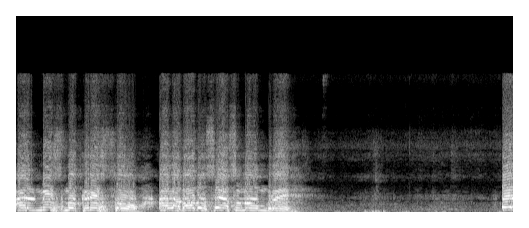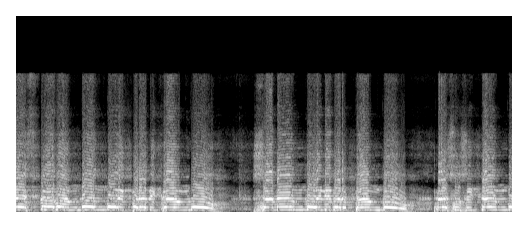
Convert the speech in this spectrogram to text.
al mismo Cristo. Alabado sea su nombre. Él estaba andando y predicando sanando y libertando, resucitando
